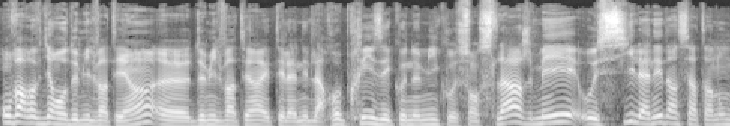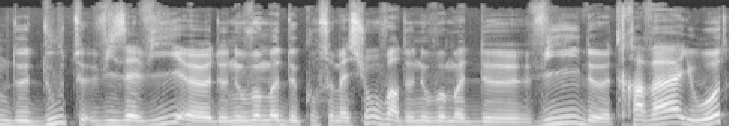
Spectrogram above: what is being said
On va revenir en 2021. 2021 euh, a été l'année de la reprise économique au sens large, mais aussi l'année d'un certain nombre de doutes vis-à-vis euh, de nouveaux modes de consommation, voire de nouveaux modes de vie, de travail ou autre.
